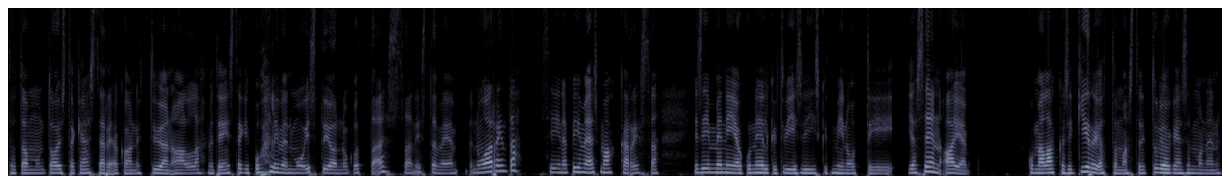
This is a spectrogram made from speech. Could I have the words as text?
tota mun toista kässäriä, joka on nyt työn alla, mä tein sitäkin puhelimen muistion nukuttaessa niistä meidän nuorinta siinä pimeässä makkarissa. Ja siinä meni joku 45-50 minuuttia. Ja sen ajan, kun mä lakkasin kirjoittamasta, niin tuli oikein semmoinen,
